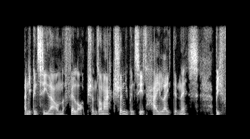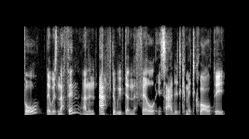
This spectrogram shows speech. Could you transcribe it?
And you can see that on the fill options. On action, you can see it's highlighting this. Before, there was nothing, and then after we've done the fill, it's added commit quality,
